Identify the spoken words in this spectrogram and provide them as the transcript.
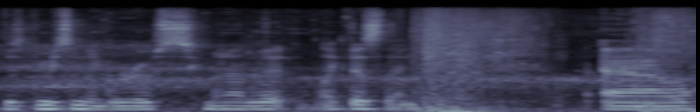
There's gonna be something gross coming out of it, like this thing. Ow.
